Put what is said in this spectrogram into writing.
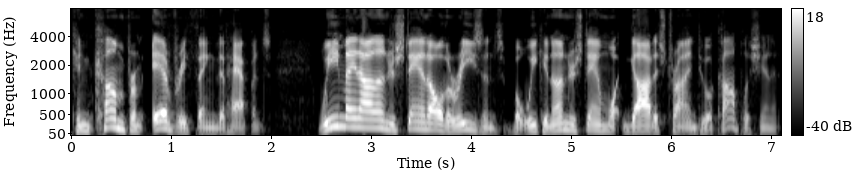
can come from everything that happens. We may not understand all the reasons, but we can understand what God is trying to accomplish in it.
